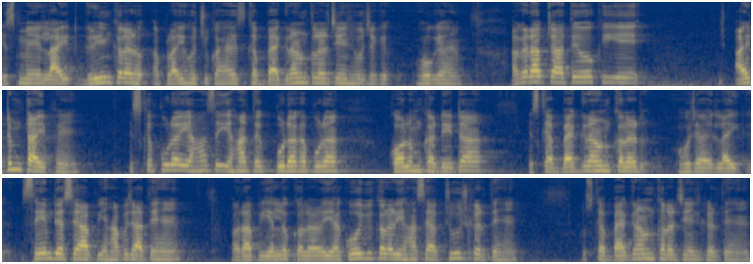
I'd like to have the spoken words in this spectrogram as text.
इसमें लाइट ग्रीन कलर अप्लाई हो चुका है, इसका बैकग्राउंड कलर चेंज हो चुके, हो गया है। अगर आप चाहते हो कि ये आइटम टाइप है, इसका पूरा यहाँ से यहाँ तक पूरा का पूरा कॉलम का डेटा इसका बैकग्राउंड कलर हो जाए लाइक सेम जैसे आप यहाँ पर जाते हैं और आप येलो कलर या कोई भी कलर यहाँ से आप चूज़ करते हैं उसका बैकग्राउंड कलर चेंज करते हैं।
